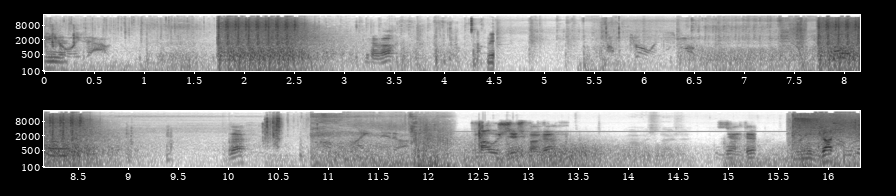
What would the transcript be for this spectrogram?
Nie. Brawo. Tak? Ma już gdzieś paga. Zdjęty. Gaś mi go.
